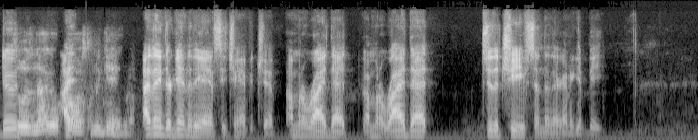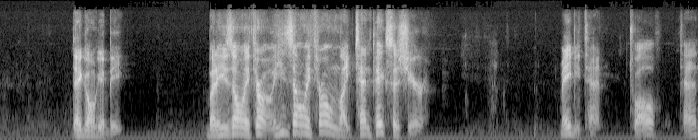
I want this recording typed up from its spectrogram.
dude. So it's not gonna I- cost them the game. I think they're getting to the AFC Championship. I'm going to ride that. I'm going to ride that to the Chiefs, and then they're going to get beat. They're going to get beat. But he's only thrown. He's only thrown like ten picks this year. Maybe 10, 12, 10,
